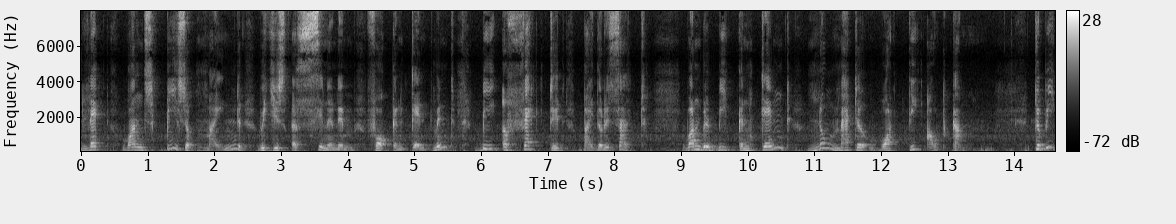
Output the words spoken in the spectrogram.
let one's peace of mind, which is a synonym for contentment, be affected by the result. One will be content no matter what the outcome. To be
